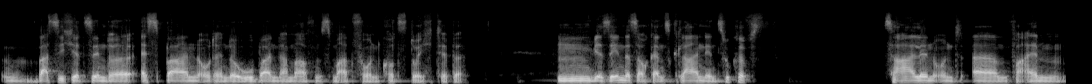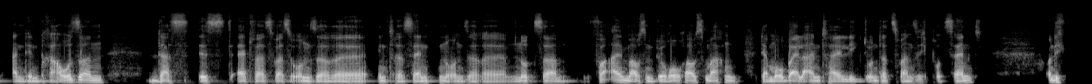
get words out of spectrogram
was ich jetzt in der S-Bahn oder in der U-Bahn da mal auf dem Smartphone kurz durchtippe. Hm, wir sehen das auch ganz klar an den Zugriffszahlen und ähm, vor allem an den Browsern. Das ist etwas, was unsere Interessenten, unsere Nutzer vor allem aus dem Büro raus machen. Der Mobile-Anteil liegt unter 20 Prozent. Und ich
